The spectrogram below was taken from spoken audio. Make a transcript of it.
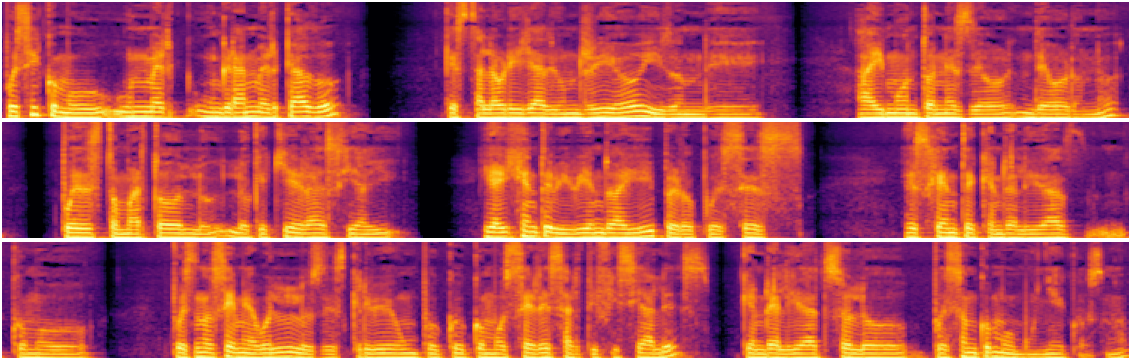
pues sí, como un, un gran mercado que está a la orilla de un río y donde hay montones de, de oro, ¿no? puedes tomar todo lo, que quieras y hay, y hay gente viviendo ahí, pero pues es, es gente que en realidad como, pues no sé, mi abuelo los describe un poco como seres artificiales, que en realidad solo pues son como muñecos, ¿no?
